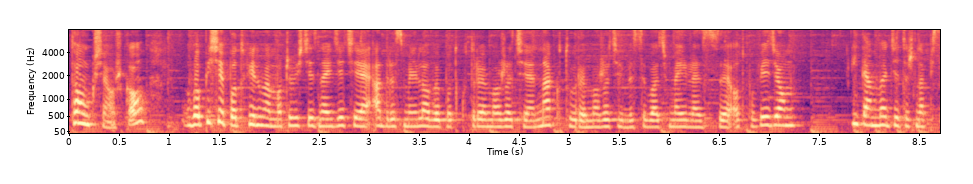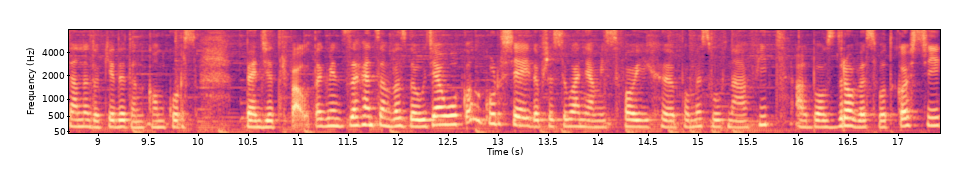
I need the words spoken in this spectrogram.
tą książką. W opisie pod filmem oczywiście znajdziecie adres mailowy, pod który możecie, na który możecie wysyłać maile z odpowiedzią. I tam będzie też napisane, do kiedy ten konkurs będzie trwał. Tak więc zachęcam Was do udziału w konkursie i do przesyłania mi swoich e, pomysłów na fit albo zdrowe słodkości.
